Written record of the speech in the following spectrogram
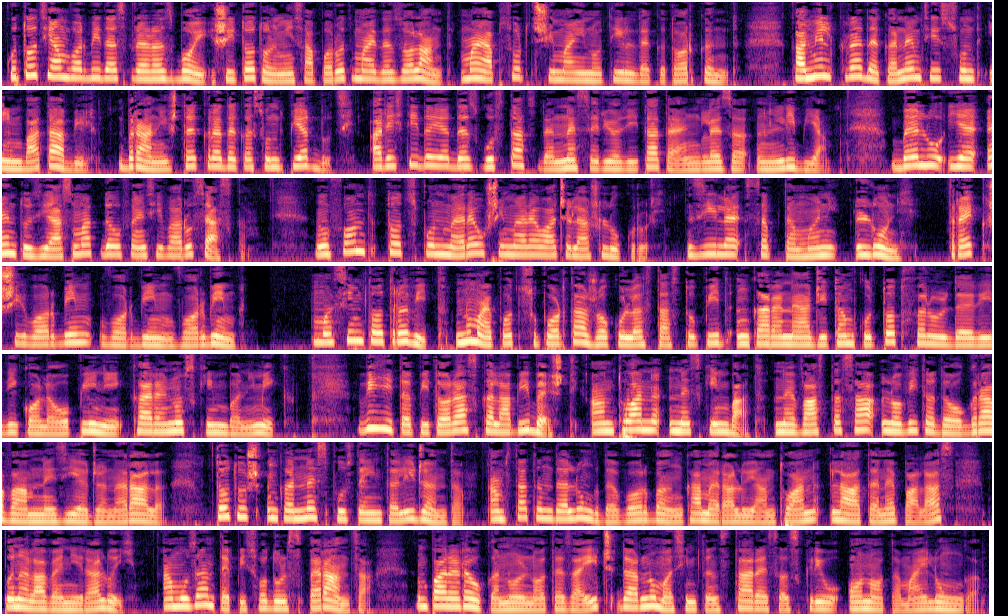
Cu toții am vorbit despre război și totul mi s-a părut mai dezolant, mai absurd și mai inutil decât oricând. Camil crede că nemții sunt imbatabili, Braniște crede că sunt pierduți, Aristide e dezgustat de neseriozitatea engleză în Libia, Belu e entuziasmat de ofensiva rusească. În fond, toți spun mereu și mereu aceleași lucruri. Zile, săptămâni, luni. Trec și vorbim, vorbim, vorbim. Mă simt otrăvit. Nu mai pot suporta jocul ăsta stupid în care ne agităm cu tot felul de ridicole opinii, care nu schimbă nimic. Vizită pitorească la Bibești. Antoine neschimbat. Nevastă sa lovită de o gravă amnezie generală. Totuși încă nespus de inteligentă. Am stat îndelung de vorbă în camera lui Antoine, la Atene Palace, până la venirea lui. Amuzant episodul Speranța. Îmi pare rău că nu-l notez aici, dar nu mă simt în stare să scriu o notă mai lungă.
